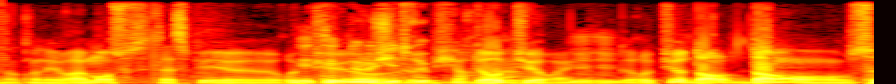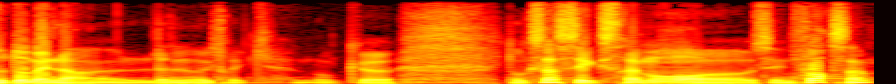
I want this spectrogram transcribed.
Donc on est vraiment sur cet aspect euh, rupture, technologies de rupture, de rupture, ouais, mhm. de rupture dans, dans ce domaine-là, hein, la nanoélectrique. Donc euh, donc ça c'est extrêmement, euh, c'est une force, hein,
